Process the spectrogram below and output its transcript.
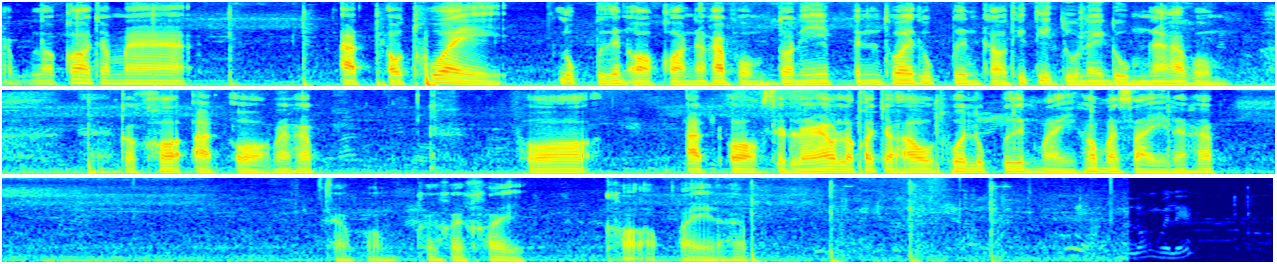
ครับเราก็จะมาอัดเอาถ้วยลูกปืนออกก่อนนะครับ ผมตัวนี้เป็นถ้วยลูกปืนเก่าที่ติดอยู่ในดุมนะครับ ผมก็เคาะอัดออกนะครับ พออัดออกเสร็จแล้วเราก็จะเอาถ้วยลูกปืนใหม่เข้ามาใส่นะครับ ครับผมค่อยๆเคาะอออกไปนะครับไปเลยไฟ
